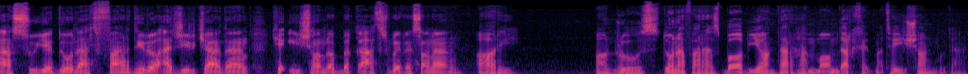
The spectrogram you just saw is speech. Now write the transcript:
از سوی دولت فردی را اجیر کردند که ایشان را به قتل برسانند؟ آری. آن روز دو نفر از بابیان در حمام در خدمت ایشان بودند.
